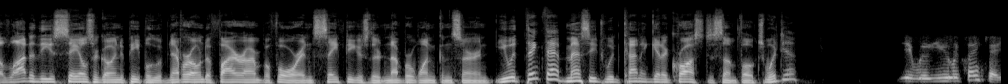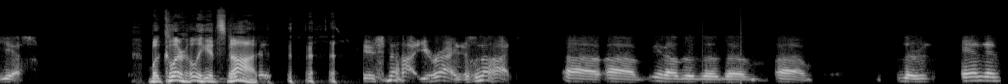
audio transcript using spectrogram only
A lot of these sales are going to people who have never owned a firearm before, and safety is their number one concern. You would think that message would kind of get across to some folks, would you? You would you would think that yes. But clearly, it's not. It's not. You're right. It's not. Uh, uh, you know the the the uh, there's and, and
